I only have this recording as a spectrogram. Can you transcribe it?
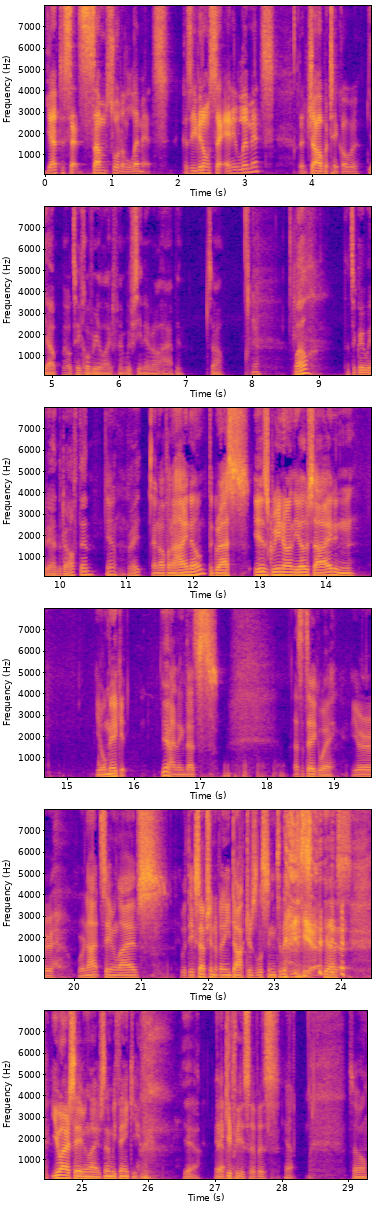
you have to set some sort of limits. Because if you don't set any limits, the job will take over. Yep, it'll take over your life, and we've seen it all happen. So, Yeah. Well, that's a great way to end it off, then, Yeah. right? And off on a high note, the grass is greener on the other side, and you'll make it. Yeah, I think that's that's the takeaway. You're we're not saving lives, with the exception of any doctors listening to this. yeah. Yes. yeah. you are saving lives, and we thank you. yeah, Thank you for your service. Yeah. So,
